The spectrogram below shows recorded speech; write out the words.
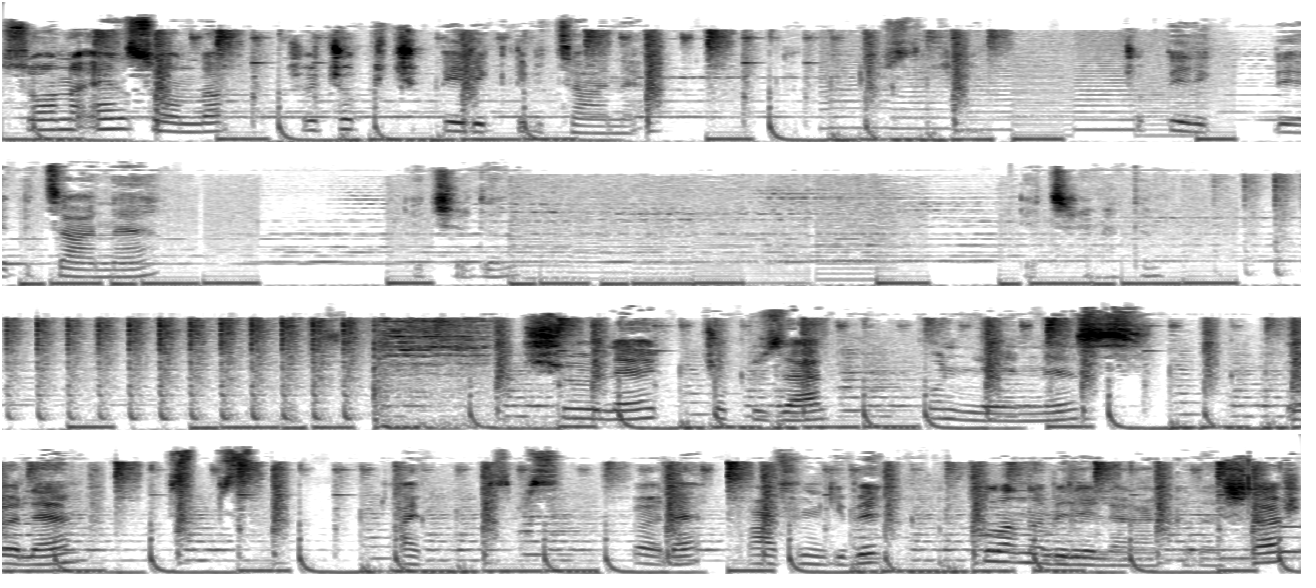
Sonra en sonda şöyle çok küçük delikli bir tane. Çok delikli bir tane geçirdim. Geçiremedim. Şöyle çok güzel fonileriniz böyle böyle parfüm gibi kullanabilirler arkadaşlar.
